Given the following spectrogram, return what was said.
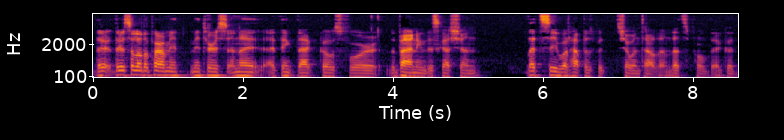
there, there's a lot of parameters, and I, I think that goes for the banning discussion. Let's see what happens with show and tell. Then that's probably a good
